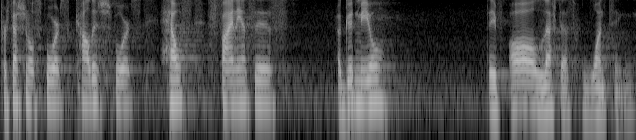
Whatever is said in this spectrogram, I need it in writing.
professional sports, college sports, health, finances, a good meal. They've all left us wanting.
